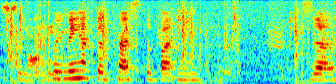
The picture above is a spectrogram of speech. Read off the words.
is annoying. We may have to press the button. The.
